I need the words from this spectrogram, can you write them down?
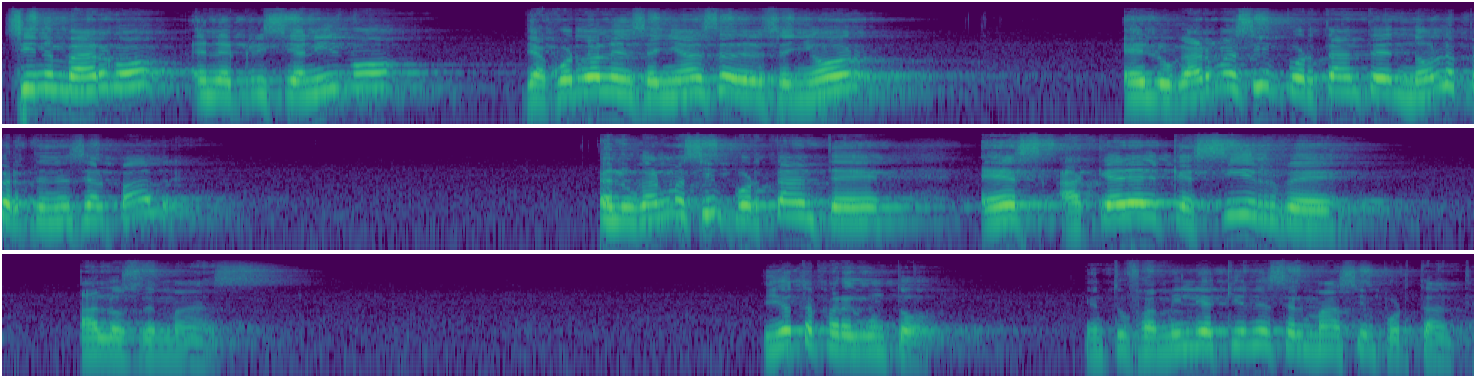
Sin embargo, en el cristianismo, de acuerdo a la enseñanza del Señor, el lugar más importante no le pertenece al Padre. El lugar más importante es aquel el que sirve a los demás. Y yo te pregunto, en tu familia, ¿quién es el más importante?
